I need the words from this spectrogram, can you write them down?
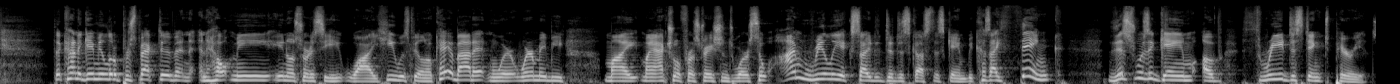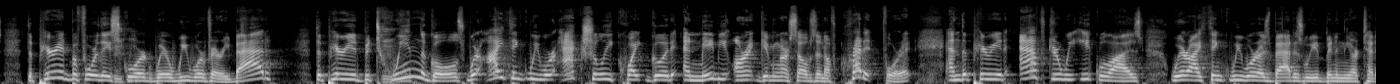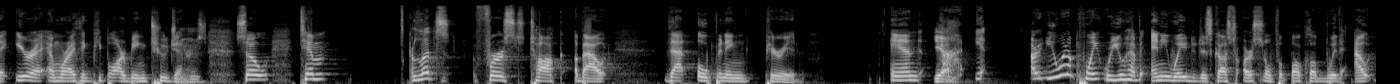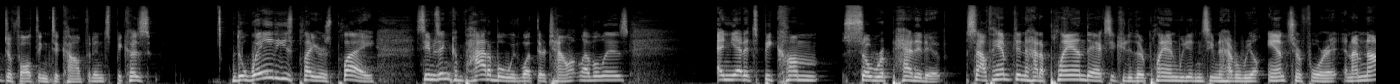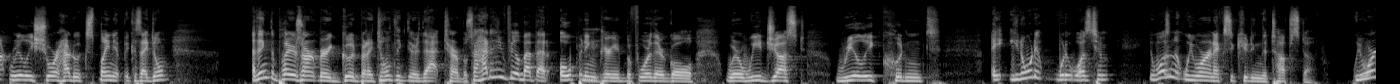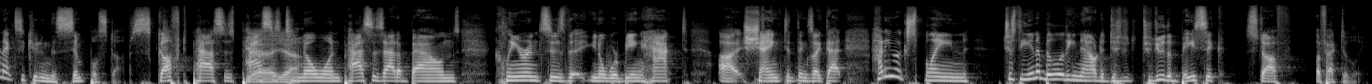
that kind of gave me a little perspective and, and helped me, you know, sort of see why he was feeling okay about it and where, where maybe my my actual frustrations were. So I'm really excited to discuss this game because I think this was a game of three distinct periods. The period before they mm-hmm. scored where we were very bad, the period between the goals where I think we were actually quite good and maybe aren't giving ourselves enough credit for it, and the period after we equalized where I think we were as bad as we have been in the Arteta era and where I think people are being too generous. So, Tim, let's first talk about that opening period. And Yeah. uh, yeah, are you at a point where you have any way to discuss Arsenal Football Club without defaulting to confidence? Because the way these players play seems incompatible with what their talent level is, and yet it's become so repetitive. Southampton had a plan, they executed their plan. We didn't seem to have a real answer for it, and I'm not really sure how to explain it because I don't. I think the players aren't very good, but I don't think they're that terrible. So, how did you feel about that opening mm. period before their goal, where we just really couldn't? I- You know what it what it was, Tim? It wasn't that we weren't executing the tough stuff. We weren't executing the simple stuff. Scuffed passes, passes yeah. to no one, passes out of bounds, clearances that you know were being hacked, uh, shanked, and things like that. How do you explain just the inability now to do, to do the basic stuff effectively?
